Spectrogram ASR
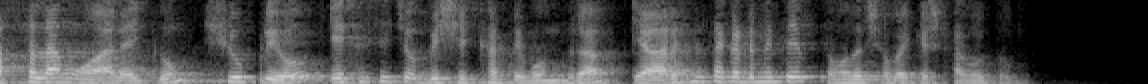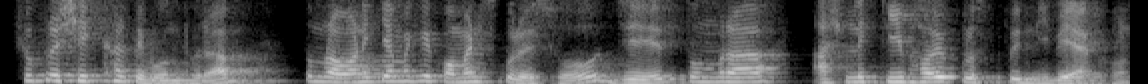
আসসালামু আলাইকুম। সুপ্রিয় এসএসসি চব্বিশ শিক্ষার্থী বন্ধুরা এআরএসএস একাডেমিতে তোমাদের সবাইকে স্বাগত সুপ্রিয় শিক্ষার্থী বন্ধুরা, তোমরা অনেকে আমাকে কমেন্টস করেছ যে তোমরা আসলে কীভাবে প্রস্তুতি নিবে এখন?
